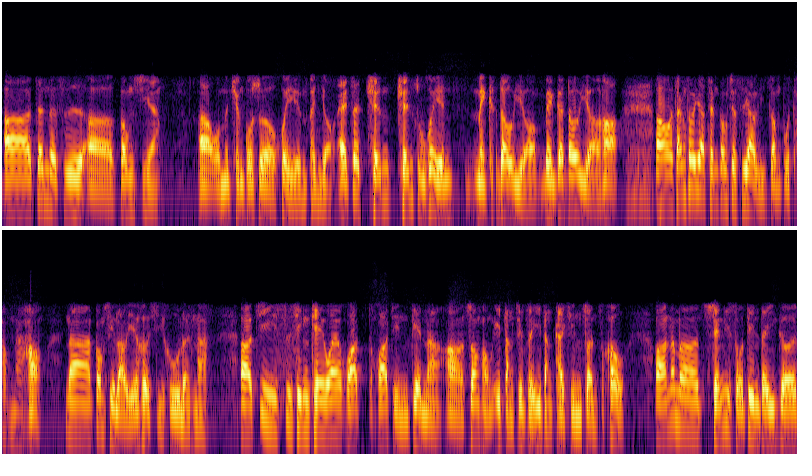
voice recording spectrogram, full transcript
啊、真的是呃恭喜啊！啊，我们全国所有会员朋友，哎，这全全组会员每个都有，每个都有哈。啊，我常说要成功就是要与众不同了哈。那恭喜老爷，贺喜夫人呐、啊！继四星 KY 华华景店呐啊，双红一档接着一档开心赚之后啊，那么全力锁定的一个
